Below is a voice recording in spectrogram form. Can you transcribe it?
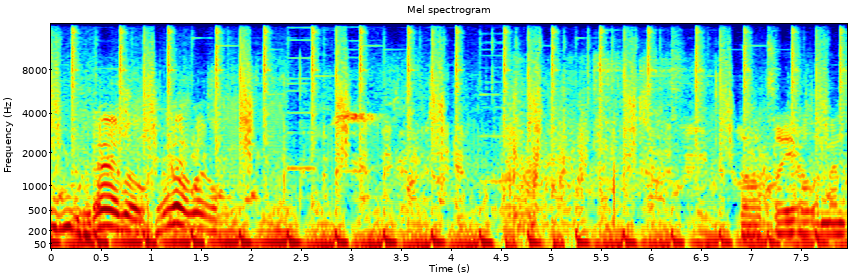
У, Гревел, гревел. Так, цей елемент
